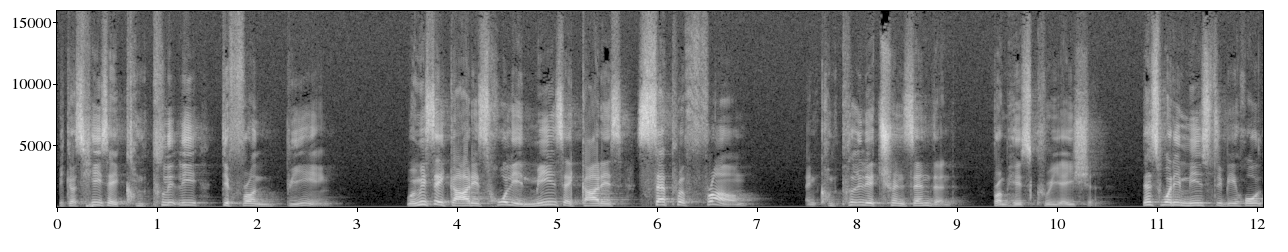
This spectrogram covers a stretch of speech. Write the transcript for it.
Because he's a completely different being when we say God is holy, it means that God is separate from and completely transcendent from his creation. That's what it means to be holy.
